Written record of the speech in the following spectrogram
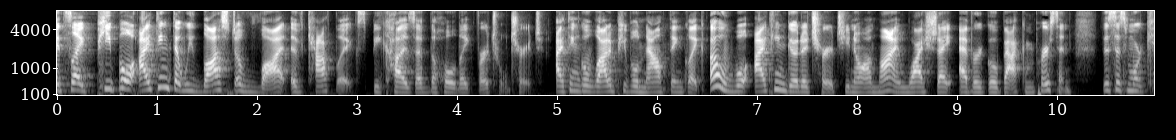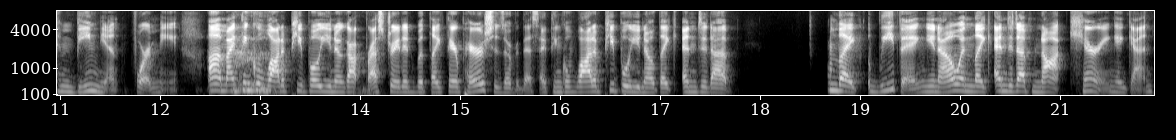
It's like people, I think that we lost a lot of Catholics because of the whole like virtual church. I think a lot of people now think like, oh, well, I can go to church, you know, online. Why should I ever go back in person? This is more convenient for me. Um, I think a lot of people, you know, got frustrated with like their parishes over this. I think a lot of people, you know, like ended up like leaving, you know, and like ended up not caring again.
